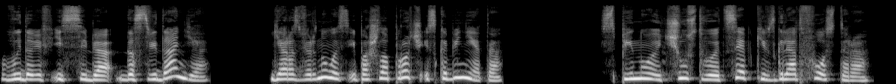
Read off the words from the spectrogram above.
Выдавив из себя «до свидания», Я развернулась и пошла прочь из кабинета, спиной чувствуя цепкий взгляд Фостера.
